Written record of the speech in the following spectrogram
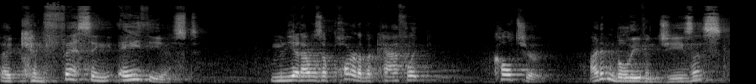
a confessing atheist and yet I was a part of a Catholic culture. I didn't believe in Jesus.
